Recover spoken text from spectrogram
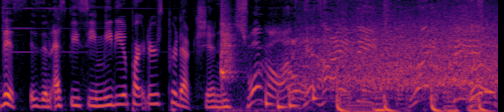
This is an SBC Media Partners production. Swung on, hit high and deep. Right field.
